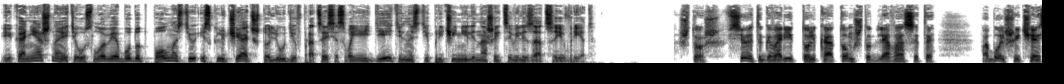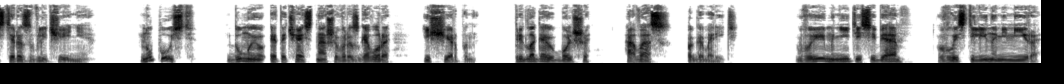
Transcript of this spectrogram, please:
И, конечно, эти условия будут полностью исключать, что люди в процессе своей деятельности причинили нашей цивилизации вред. Что ж, все это говорит только о том, что для вас это по большей части развлечение. Ну пусть. Думаю, эта часть нашего разговора исчерпана. Предлагаю больше о вас поговорить. Вы мните себя властелинами мира.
